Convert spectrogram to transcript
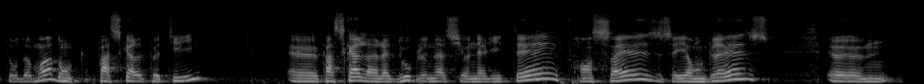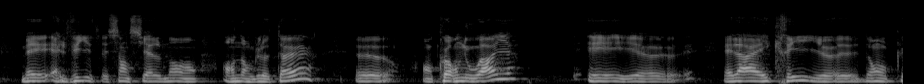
autour de moi. Donc, Pascal Petit. Euh, Pascal a la double nationalité, française et anglaise. Euh, mais elle vit essentiellement en Angleterre, euh, en Cornouailles, et euh, elle a écrit donc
